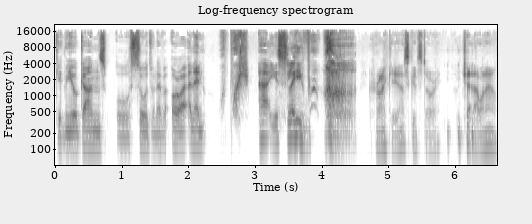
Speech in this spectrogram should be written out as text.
give me your guns or swords, whatever. All right, and then whoosh, out of your sleeve. Crikey, that's a good story. Check that one out.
